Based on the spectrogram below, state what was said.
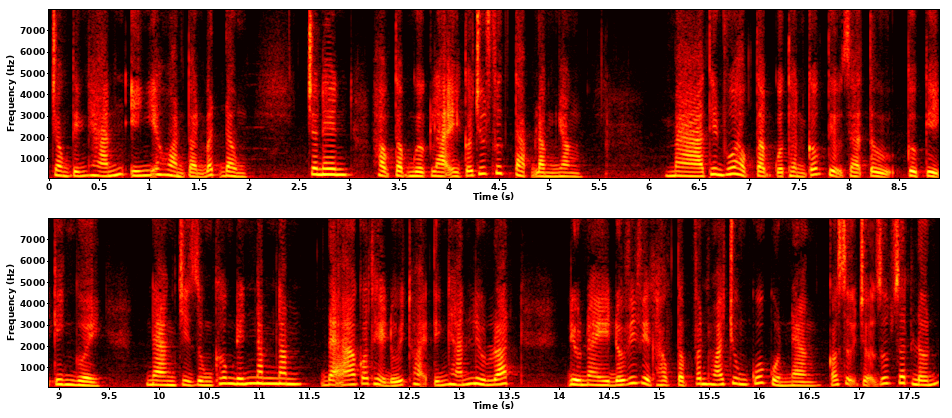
trong tiếng Hán ý nghĩa hoàn toàn bất đồng. Cho nên, học tập ngược lại có chút phức tạp lằng nhằng. Mà thiên phú học tập của thần cốc tiểu giả tử cực kỳ kinh người, Nàng chỉ dùng không đến 5 năm đã có thể đối thoại tiếng Hán lưu loát. Điều này đối với việc học tập văn hóa Trung Quốc của nàng có sự trợ giúp rất lớn.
